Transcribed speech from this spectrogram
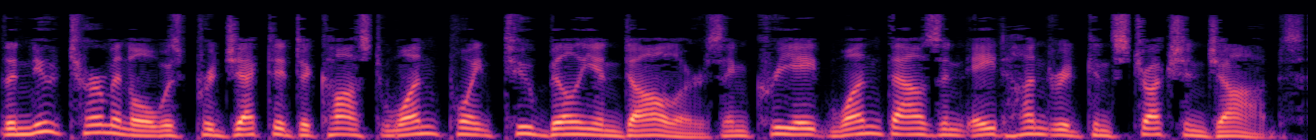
The new terminal was projected to cost $1.2 billion and create 1,800 construction jobs.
